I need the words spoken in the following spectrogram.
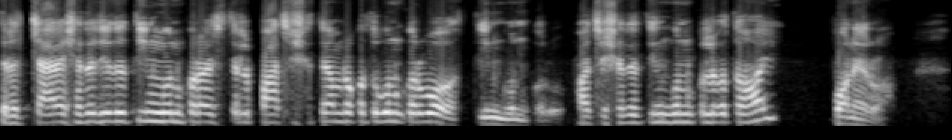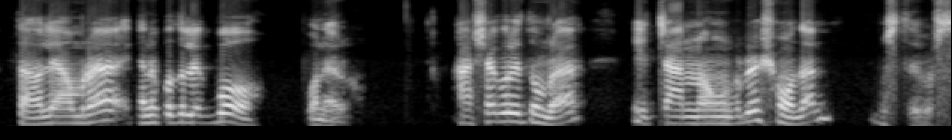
তাহলে চারের সাথে যেহেতু তিন গুণ করা হয়েছে, তাহলে পাঁচের সাথে আমরা কত গুণ করব? তিন গুণ করব। পাঁচের সাথে তিন গুণ করলে কত হয়? পনেরো। তাহলে আমরা এখানে কত লিখব? পনেরো। আশা করি তোমরা এই চার নং অঙ্কের সমাধান বুঝতে পারছ।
